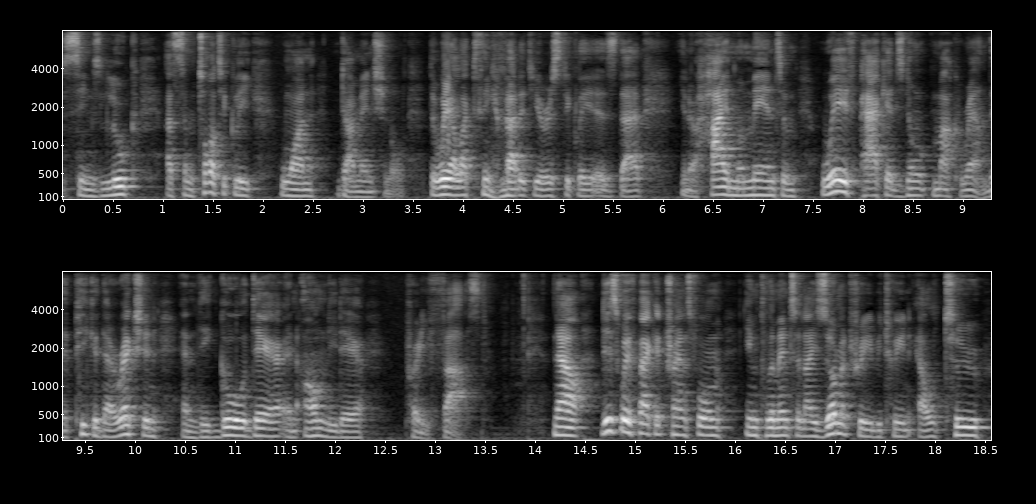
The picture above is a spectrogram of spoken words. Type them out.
things look asymptotically one-dimensional. The way I like to think about it heuristically is that you know, high momentum wave packets don't muck around. They pick a direction and they go there and only there pretty fast. Now, this wave packet transform implements an isometry between L2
